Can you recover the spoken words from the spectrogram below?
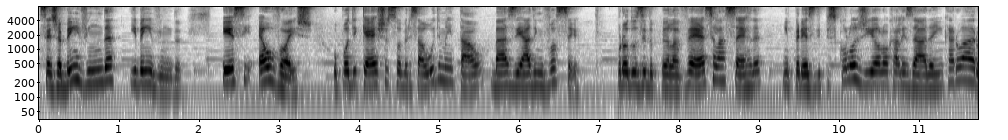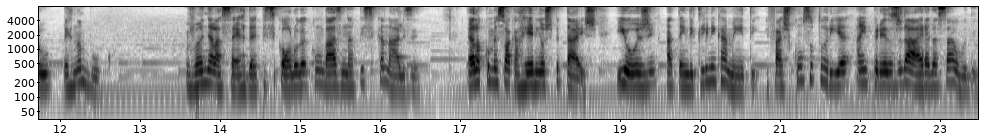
Seja bem-vinda e bem-vindo. Esse é o Voz, o podcast sobre saúde mental baseado em você produzido pela VS Lacerda, empresa de psicologia localizada em Caruaru, Pernambuco. Vânia Lacerda é psicóloga com base na psicanálise. Ela começou a carreira em hospitais e hoje atende clinicamente e faz consultoria a empresas da área da saúde.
